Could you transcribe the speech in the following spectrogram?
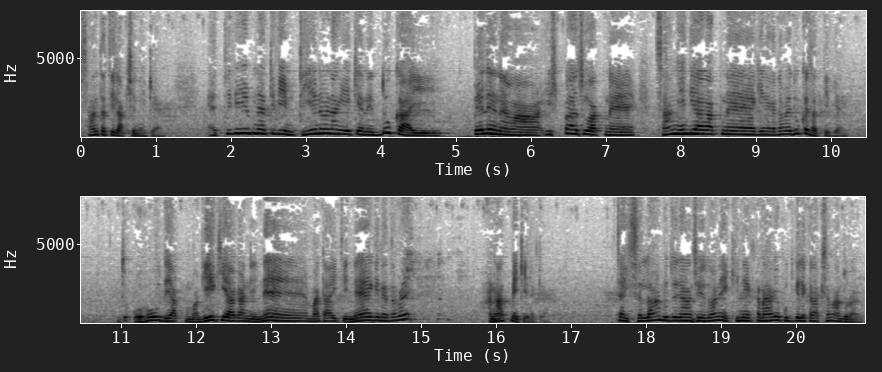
සම්තති ලක්ෂණය කියන්නේ. ඇතිවීම නැතිවීම තියෙනවා නම් ඒ කියන්නේ දුකයි පෙළෙනවා ඉස්පාසුවක් නැහැ සංහිඳියාවක් නැහැ කියන එක තමයි දුක්ඛ සත්‍ය කියන්නේ. ඒක ඔහො දෙයක් මගේ කියාගන්නේ නැහැ මට අයිති නැහැ කියන තමයි අනාත්මය කියලා කියන්නේ. දැන් ඉස්ලාම් බුදු දහමේ දවනේ එකිනෙකනාගේ පුද්ගලික ලක්ෂණ අඳුරන්නේ.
